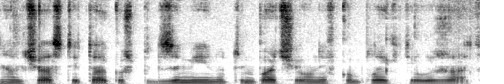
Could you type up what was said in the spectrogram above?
Гольчастий також під заміну, тим паче вони в комплекті лежать.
